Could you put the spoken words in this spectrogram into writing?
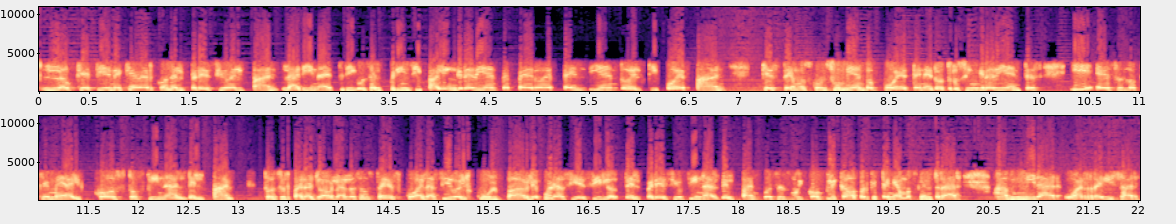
lo que tiene que ver con el precio del pan, la harina de trigo es el principal ingrediente, pero dependiendo del tipo de pan que estemos consumiendo, puede tener otros ingredientes y eso es lo que me da el costo final del pan. Entonces, para yo hablarles a ustedes cuál ha sido el culpable, por así decirlo, del precio final del pan, pues es muy complicado porque teníamos que entrar a mirar o a revisar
